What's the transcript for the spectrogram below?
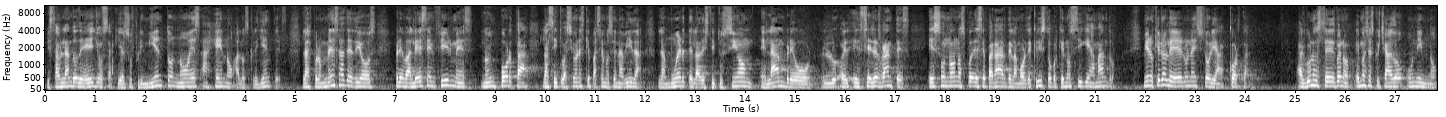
Y está hablando de ellos aquí, el sufrimiento no es ajeno a los creyentes. Las promesas de Dios prevalecen firmes, no importa las situaciones que pasemos en la vida, la muerte, la destitución, el hambre o el, ser errantes, eso no nos puede separar del amor de Cristo porque nos sigue amando. Mira, quiero leer una historia corta. Algunos de ustedes, bueno, hemos escuchado un himno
